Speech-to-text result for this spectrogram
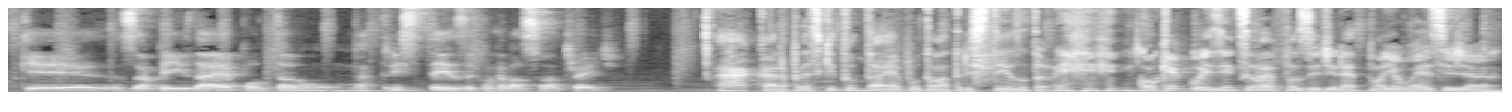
Porque as APIs da Apple estão uma tristeza com relação a thread. Ah, cara, parece que tudo da Apple tá uma tristeza também. Qualquer coisinha que você vai fazer direto no iOS já,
